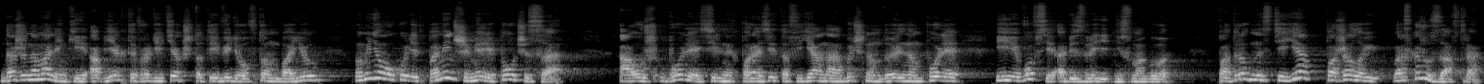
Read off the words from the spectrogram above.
Даже на маленькие объекты вроде тех, что ты видел в том бою, у меня уходит по меньшей мере полчаса. А уж более сильных паразитов я на обычном дуэльном поле и вовсе обезвредить не смогу. Подробности я, пожалуй, расскажу завтра».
